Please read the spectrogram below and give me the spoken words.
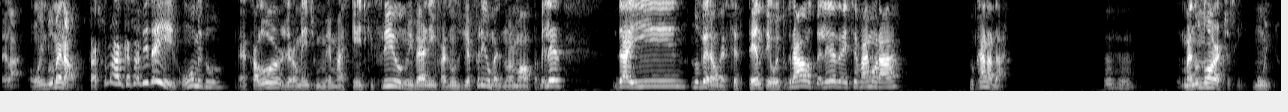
sei lá, ou em Blumenau. Você tá acostumado com essa vida aí, úmido, né, calor, geralmente mais quente que frio, no inverno faz uns dias frio, mas normal, tá beleza. E daí, no verão é 78 graus, beleza, aí você vai morar no Canadá. Uhum. Mas no norte, assim, muito.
